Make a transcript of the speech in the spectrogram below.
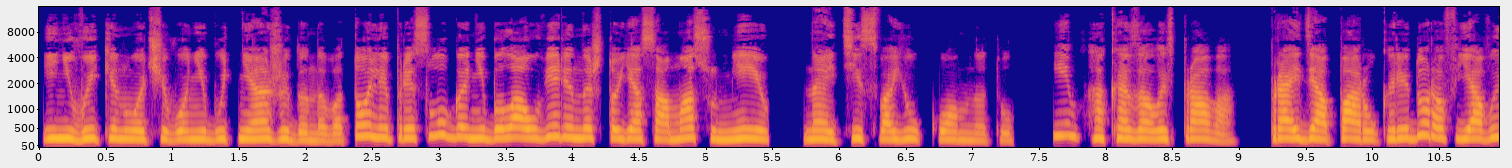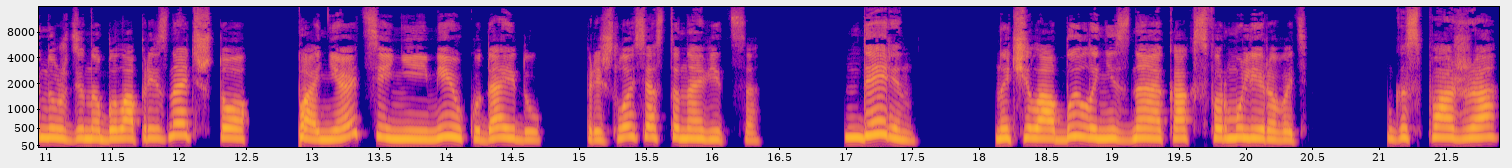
и не выкинула чего-нибудь неожиданного, то ли прислуга не была уверена, что я сама сумею найти свою комнату. И оказалась права. Пройдя пару коридоров, я вынуждена была признать, что понятия не имею, куда иду. Пришлось остановиться. «Дерин!» Начала было, не зная, как сформулировать. «Госпожа!»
